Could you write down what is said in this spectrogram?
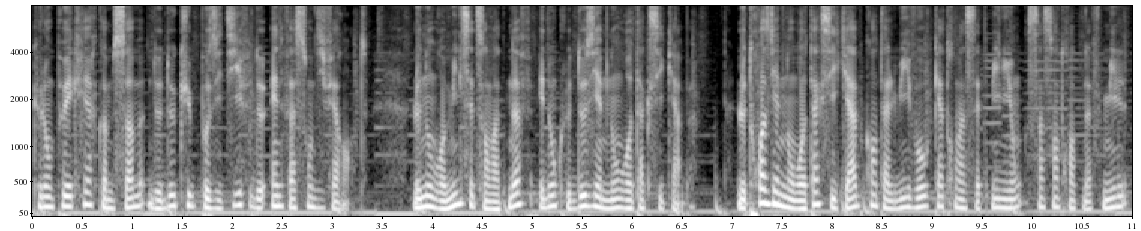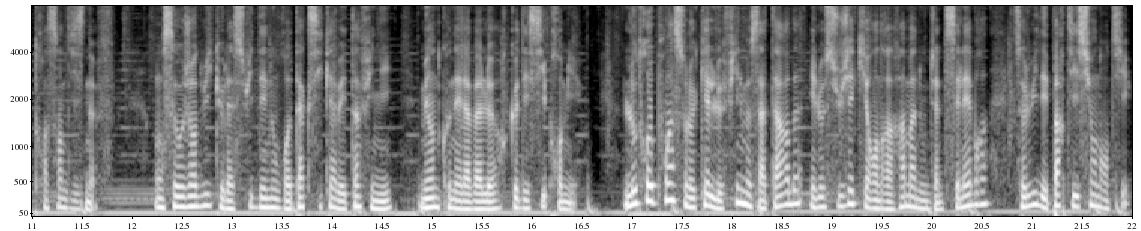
que l'on peut écrire comme somme de deux cubes positifs de n façons différentes. Le nombre 1729 est donc le deuxième nombre taxicab. Le troisième nombre taxicab, quant à lui, vaut 87 539 319. On sait aujourd'hui que la suite des nombres taxicab est infinie, mais on ne connaît la valeur que des six premiers. L'autre point sur lequel le film s'attarde est le sujet qui rendra Ramanujan célèbre, celui des partitions d'entiers.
